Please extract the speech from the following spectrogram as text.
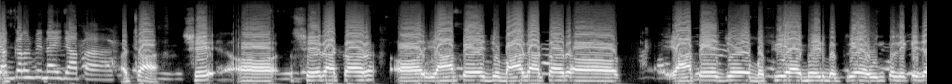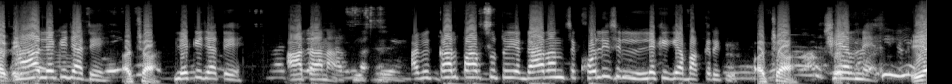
जंगल भी नहीं जाता। अच्छा शे अ, शेर आकर यहाँ पे जो बाघ आकर यहाँ पे जो बकरी है भेड़ बकरी है उनको लेके जाते? हाँ लेके जाते। अच्छा। लेके जाते। आता ना. अभी कल परसों तो ये गारन से खोली से लेके गया बकरे को. अच्छा. शेर ने ये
